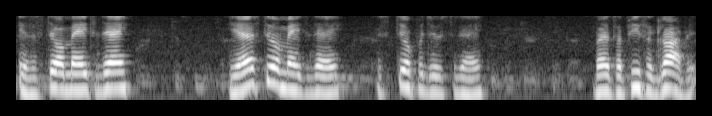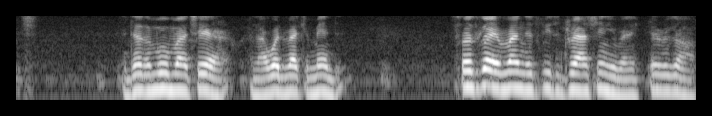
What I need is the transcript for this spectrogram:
Is it still made today? Yeah, it's still made today. It's still produced today. But it's a piece of garbage. It doesn't move much air, and I wouldn't recommend it. So let's go ahead and run this piece of trash anyway. Here we go.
